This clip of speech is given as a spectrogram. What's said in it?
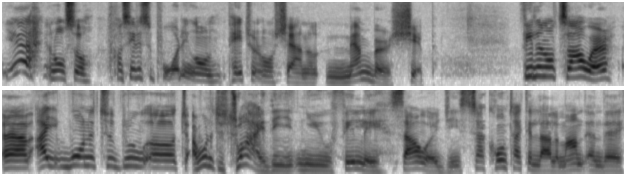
Yeah, and also consider supporting on Patreon or channel membership. Feeling not sour, uh, I wanted to brew, uh, I wanted to try the new Philly sour yeast. So I contacted Lallemand and they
